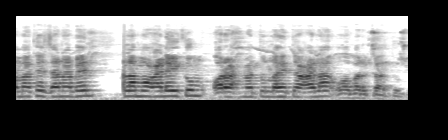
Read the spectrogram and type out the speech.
আমাকে জানাবেন। আসসালামু আলাইকুম ওয়া রাহমাতুল্লাহি তাআলা ওয়া বারাকাতুহু।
